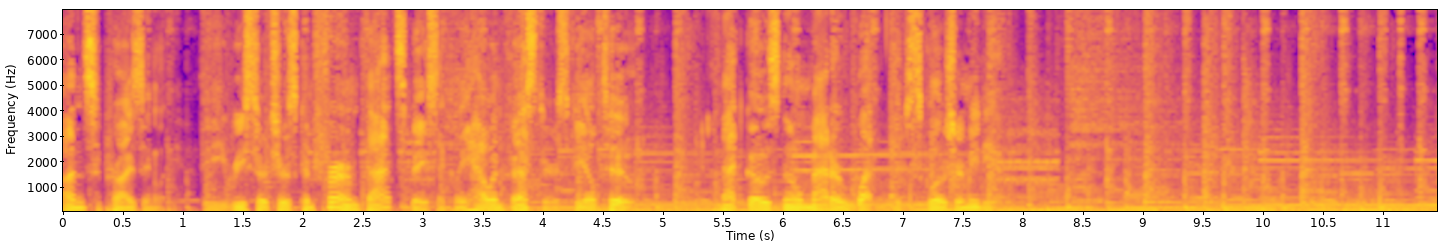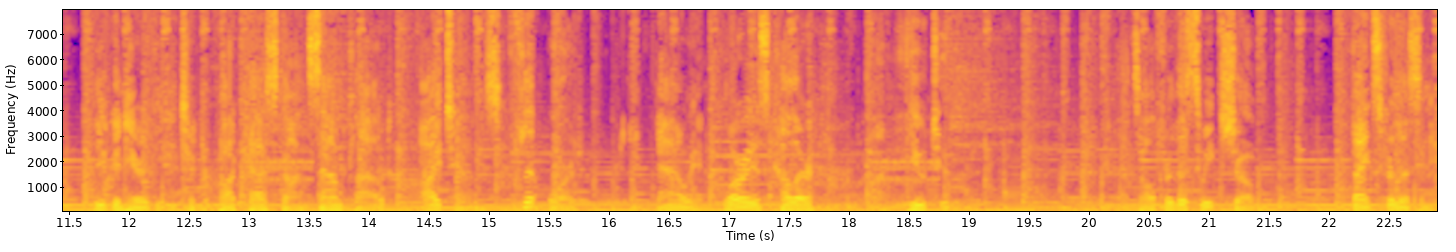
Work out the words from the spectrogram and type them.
Unsurprisingly, the researchers confirmed that's basically how investors feel too. And that goes no matter what the disclosure medium. You can hear the Ticker podcast on SoundCloud, iTunes, Flipboard, now in glorious color on YouTube. That's all for this week's show. Thanks for listening.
